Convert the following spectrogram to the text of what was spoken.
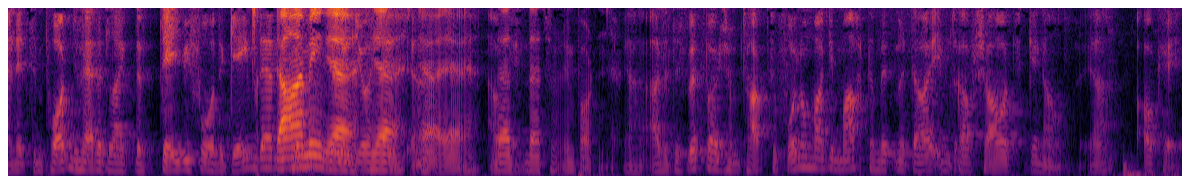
And it's important to have it like the day before the game then? yeah i mean still yeah yeah, yeah yeah Okay. that's that's important yeah. Ja, also das wird bei euch am Tag zuvor nochmal gemacht, damit man da eben drauf schaut. Genau, ja, okay.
